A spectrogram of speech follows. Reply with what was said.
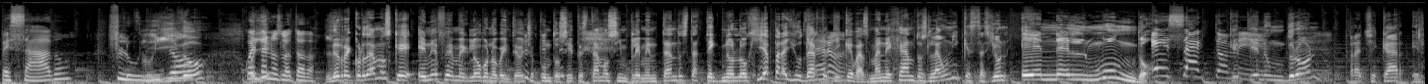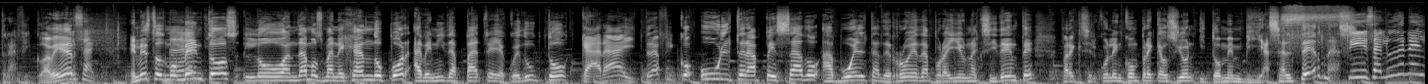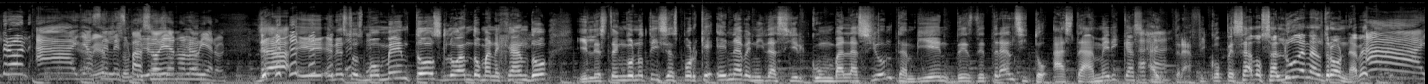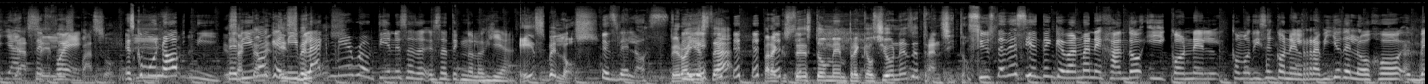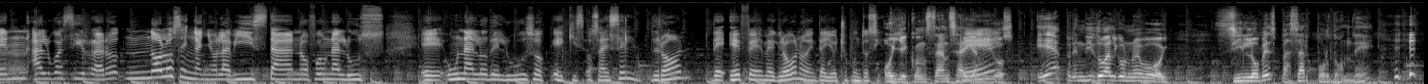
pesado, fluido. Fluido. Cuéntanoslo Oye, todo. Les recordamos que en FM Globo 98.7 estamos implementando esta tecnología para ayudarte a Claro. ti que vas manejando. Es la única estación en el mundo que Exactamente. tiene un dron para checar el tráfico. A ver, Exacto. en estos momentos lo andamos manejando por Avenida Patria y Acueducto. Caray, tráfico ultra pesado a vuelta de rueda. Por ahí hay un accidente para que circulen con precaución y tomen vías alternas. Sí, saluden el dron. Ah, ya A ver, se les sonrían, pasó, ya no lo vieron. Ya eh, en estos momentos lo ando manejando y les tengo noticias porque en Avenida Circunvalación también desde Tránsito hasta Américas Ajá. hay tráfico pesado. Saluden al dron, a ver. Ah, ya, Ya se, se fue. Es como un ovni. Te digo que ni veloz. Black Mirror tiene esa, esa tecnología. Es veloz. Es veloz. Pero ahí está, para que ustedes tomen precauciones de tránsito. Si ustedes sienten que van manejando y con el, como dicen, con el rabillo del ojo ven algo así raro, no los engañó la vista, no fue una luz, eh, un halo de luz o X. O sea, es el dron de FM Globo 98.7. Oye, Constanza y amigos, he aprendido algo nuevo hoy. Si lo ves pasar por dónde,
